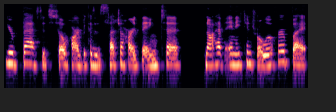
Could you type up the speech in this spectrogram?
your best. It's so hard because it's such a hard thing to not have any control over, but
